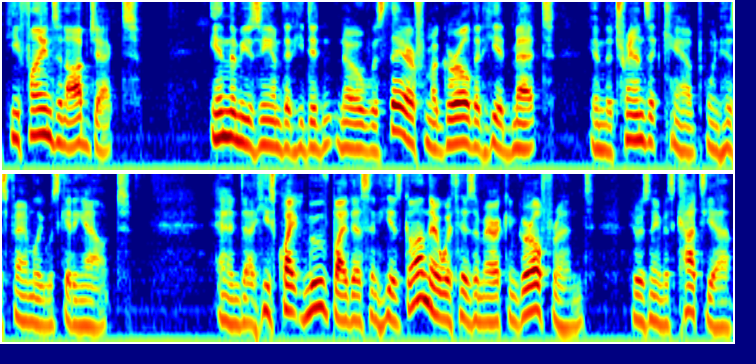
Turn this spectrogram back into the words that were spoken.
He finds an object in the museum that he didn't know was there from a girl that he had met in the transit camp when his family was getting out. And uh, he's quite moved by this, and he has gone there with his American girlfriend, whose name is Katya.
